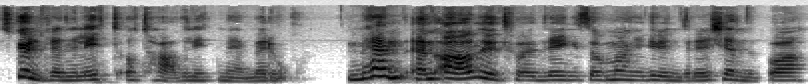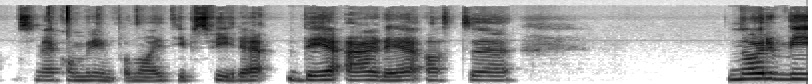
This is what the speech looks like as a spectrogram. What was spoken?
skuldrene litt og ta det litt mer med ro. Men en annen utfordring som mange gründere kjenner på, som jeg kommer inn på nå i tips fire, det er det at eh, når vi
